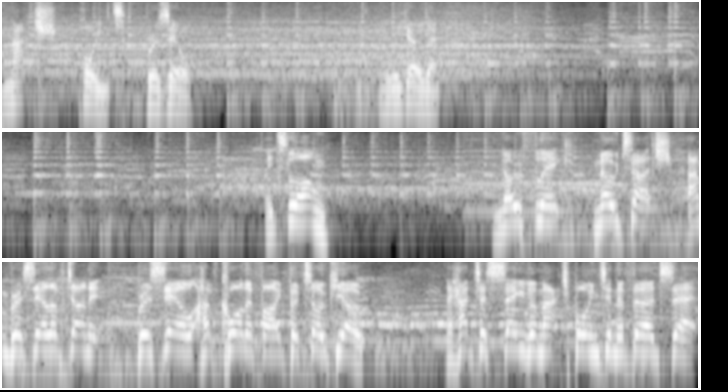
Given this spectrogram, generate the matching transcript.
Match point Brazil. Here we go then. It's long. No flick, no touch, and Brazil have done it. Brazil have qualified for Tokyo. They had to save a match point in the third set.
